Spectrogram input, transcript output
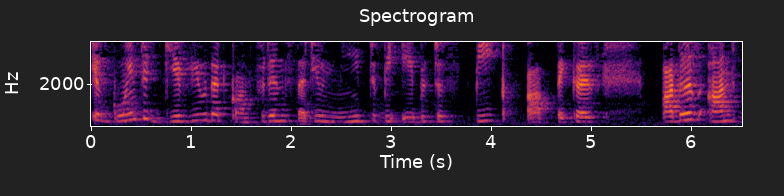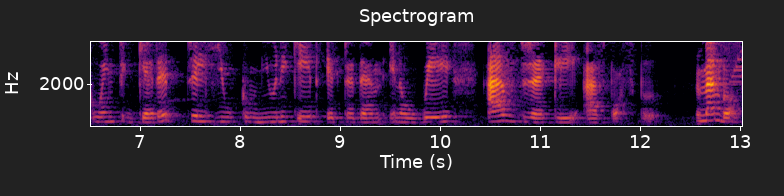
is going to give you that confidence that you need to be able to speak up because others aren't going to get it till you communicate it to them in a way as directly as possible. Remember,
